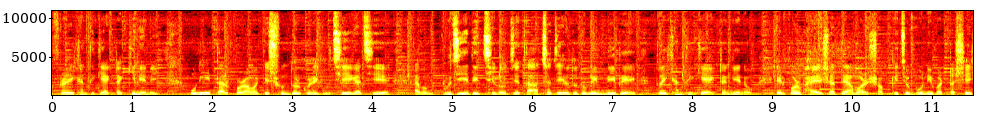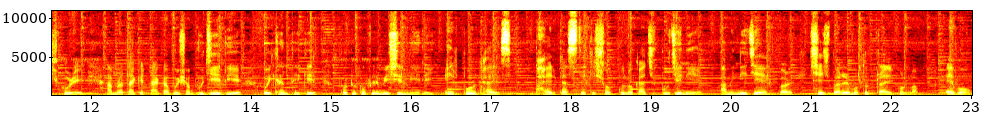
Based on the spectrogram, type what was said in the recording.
আপনার এখান থেকে একটা কিনে নেই। উনি তারপর আমাকে সুন্দর করে গুছিয়ে গাছিয়ে এবং বুঝিয়ে দিচ্ছিল যে, তা আচ্ছা যেহেতু তুমি নেবে, তো এখান থেকে একটা নিয়ে নাও। এরপর ভাইয়ের সাথে আমার সব কিছু বনিবারটা শেষ করে আমরা তাকে টাকা পয়সা বুঝিয়ে দিয়ে ওইখান থেকে ফটোকপির মেশিন নিয়ে নিই। এরপর ঘাইস ভাইয়ের কাছ থেকে সবগুলো কাজ বুঝে নিয়ে আমি নিজে একবার শেষবারের মতো ট্রাই করলাম। এবং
